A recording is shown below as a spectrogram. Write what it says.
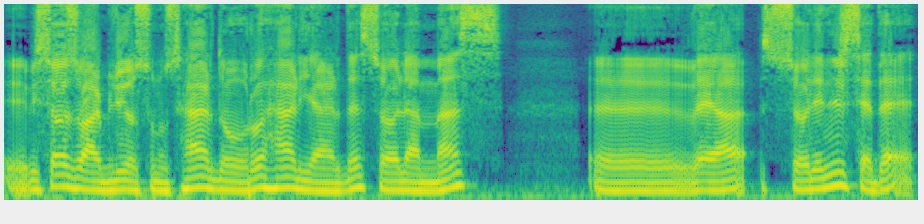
Ee, bir söz var biliyorsunuz her doğru her yerde söylenmez ee, veya söylenirse de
